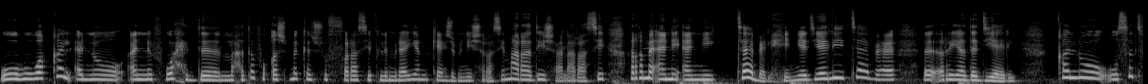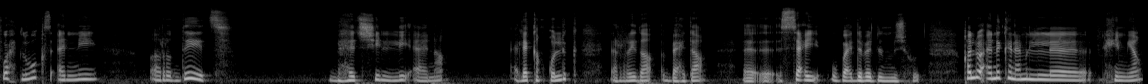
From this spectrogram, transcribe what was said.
وهو قال أنه أن في واحد اللحظة فوقاش ما كنشوف راسي في المراية ما كيعجبنيش راسي ما راضيش على راسي رغم أني أني تابع الحمية ديالي تابع آه، الرياضة ديالي. قال له وصلت في واحد الوقت أني رضيت بهذا الشيء اللي أنا على كنقول لك الرضا بعد آه، السعي وبعد بذل المجهود. قال له أنا كنعمل آه، الحمية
